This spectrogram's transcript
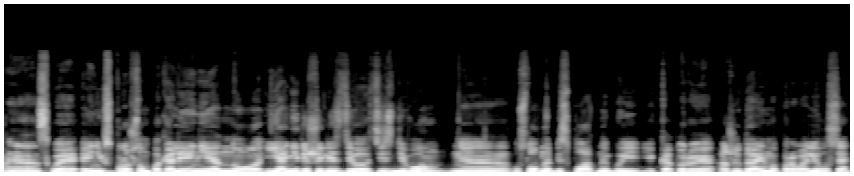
Square Enix в прошлом поколении, но и они решили сделать из него э, условно бесплатный боевик, который ожидаемо провалился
